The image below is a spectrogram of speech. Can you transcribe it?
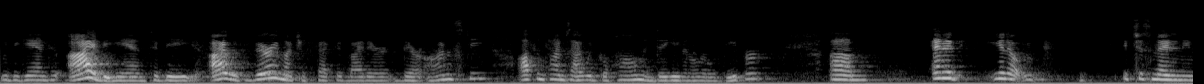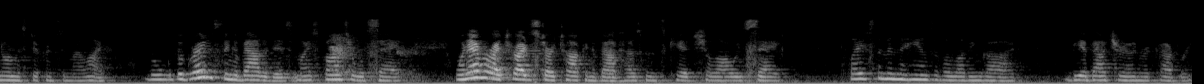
We began to, I began to be, I was very much affected by their, their honesty. Oftentimes I would go home and dig even a little deeper. Um, and it, you know, it just made an enormous difference in my life. The, the greatest thing about it is my sponsor will say, whenever I try to start talking about husbands, kids, she'll always say, place them in the hands of a loving God. Be about your own recovery.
